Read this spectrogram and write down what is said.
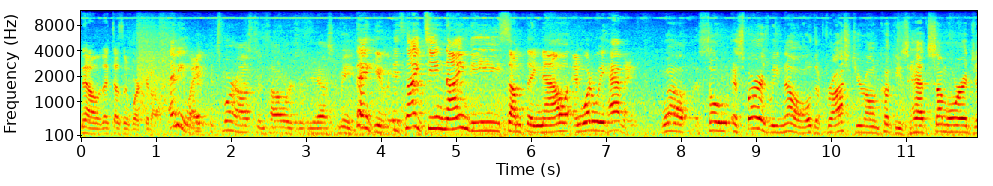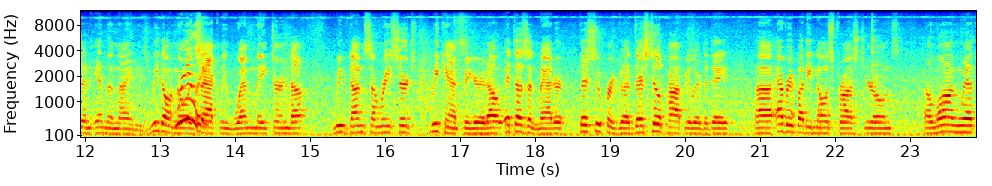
No, that doesn't work at all. Anyway, It's more Austin Powers if you ask me. thank you. It's 1990 something now, and what are we having? Well, so as far as we know, the Frost Your Own cookies had some origin in the 90s. We don't know Really? exactly when they turned up. We've done some research. We can't figure it out. It doesn't matter. They're super good. They're still popular today. Uh, everybody knows Frost Your Owns. Along with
